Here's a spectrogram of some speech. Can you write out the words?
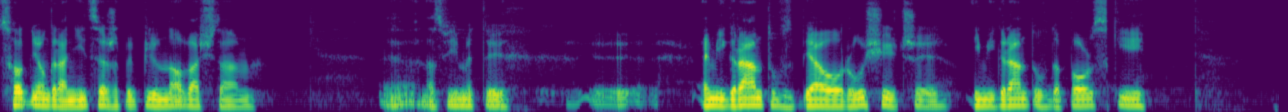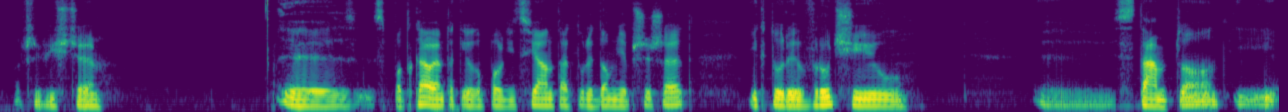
wschodnią granicę, żeby pilnować tam e, nazwijmy tych e, emigrantów z Białorusi, czy imigrantów do Polski. Oczywiście e, spotkałem takiego policjanta, który do mnie przyszedł i który wrócił stamtąd i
